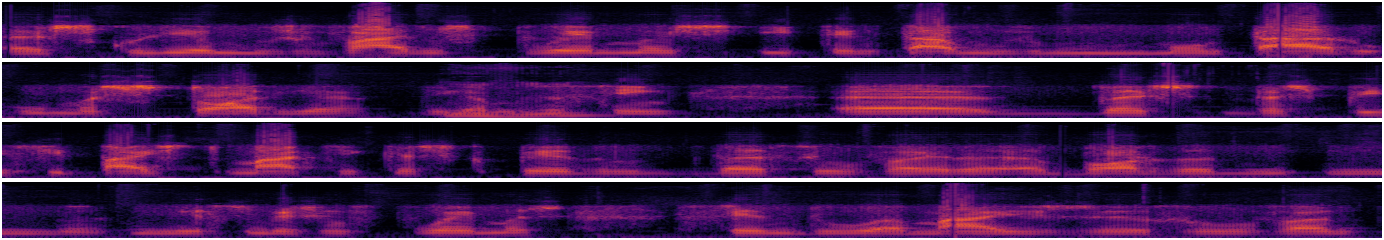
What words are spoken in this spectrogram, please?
eh, escolhemos vários poemas e tentámos montar uma história, digamos Uhum. assim, eh, das, das principais temáticas que Pedro da Silveira aborda nesses mesmos poemas, sendo a mais relevante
